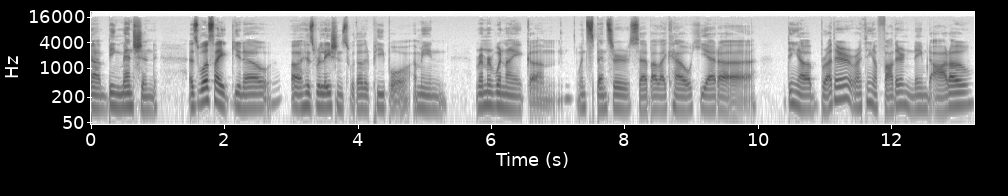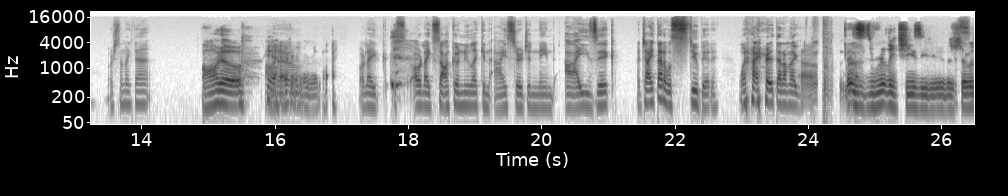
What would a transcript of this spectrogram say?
uh, being mentioned, as well as like you know uh, his relations with other people. I mean, remember when like um when Spencer said about like how he had a, I think a brother or I think a father named Otto or something like that, Otto. yeah, I remember that. or like or like Socko knew like an eye surgeon named Isaac, which I thought it was stupid. When I heard that, I'm like, Um, this is really cheesy, dude. The show a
